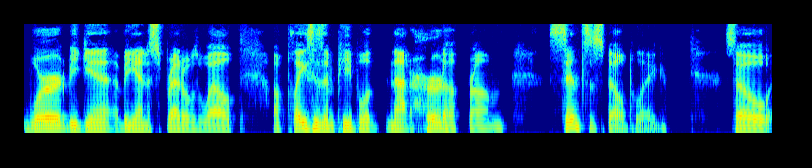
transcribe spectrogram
word began began to spread as well of places and people not heard of from since the spell plague. So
